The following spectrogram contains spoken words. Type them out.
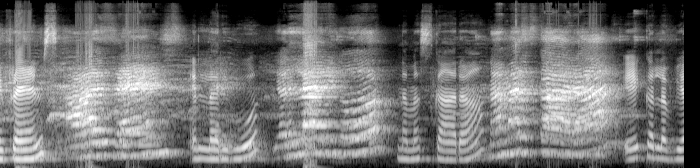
ಹಾಯ್ ಫ್ರೆಂಡ್ಸ್ ಹಾಯ್ ಫ್ರೆಂಡ್ಸ್ ಎಲ್ಲರಿಗೂ ಎಲ್ಲರಿಗೂ ನಮಸ್ಕಾರ. ನಮಸ್ಕಾರ. ಏಕಲವ್ಯ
